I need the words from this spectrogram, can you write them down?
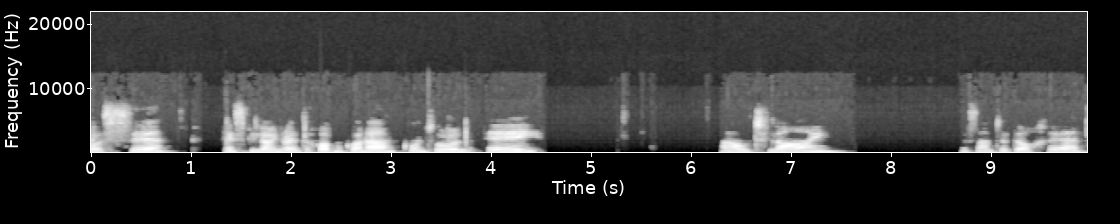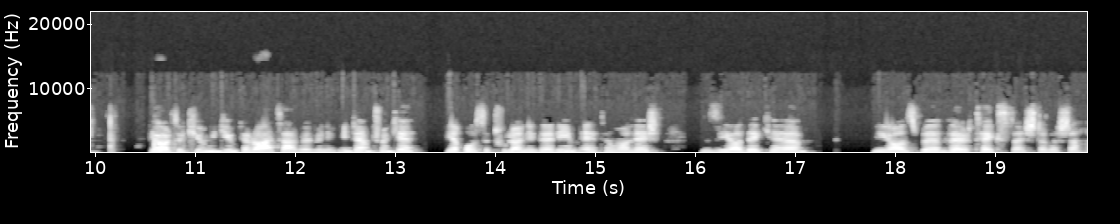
با سه spline رو انتخاب می‌کنم. control A outline به سمت داخل. یه Alt Q میگیم که راحت تر ببینیم. اینجا هم چون که یه قوس طولانی داریم احتمالش زیاده که نیاز به vertex داشته باشه.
